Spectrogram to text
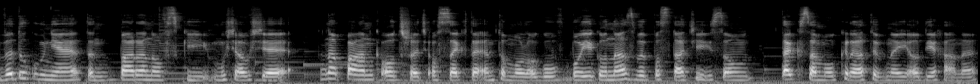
Według mnie ten Baranowski musiał się na bank otrzeć o sektę entomologów, bo jego nazwy postaci są tak samo kreatywne i odjechane.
